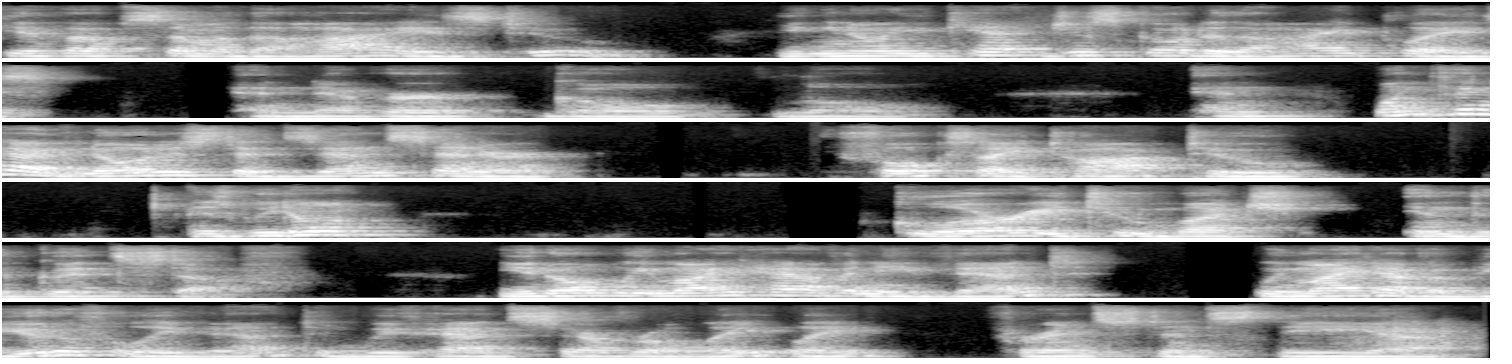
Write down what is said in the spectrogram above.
give up some of the highs too. You know, you can't just go to the high place and never go low. And one thing I've noticed at Zen Center, folks I talk to, is we don't glory too much in the good stuff. You know, we might have an event, we might have a beautiful event, and we've had several lately. For instance, the uh,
